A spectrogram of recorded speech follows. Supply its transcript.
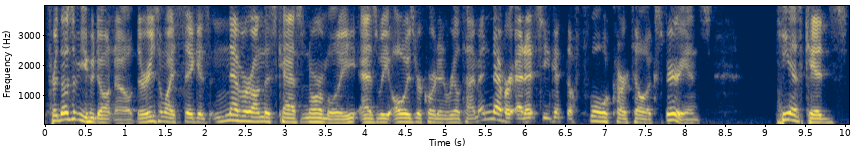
for those of you who don't know, the reason why Sig is never on this cast normally, as we always record in real time and never edit, so you get the full cartel experience, he has kids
